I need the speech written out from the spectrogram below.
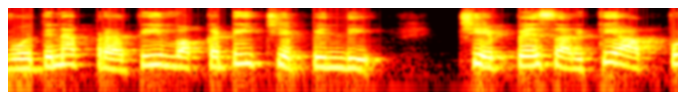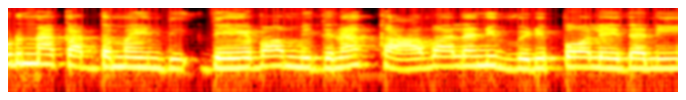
వదిన ప్రతి ఒక్కటి చెప్పింది. చెప్పేసరికి అప్పుడు నాకు అర్థమైంది. దేవా మిథున కావాలని విడిపోలేదని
